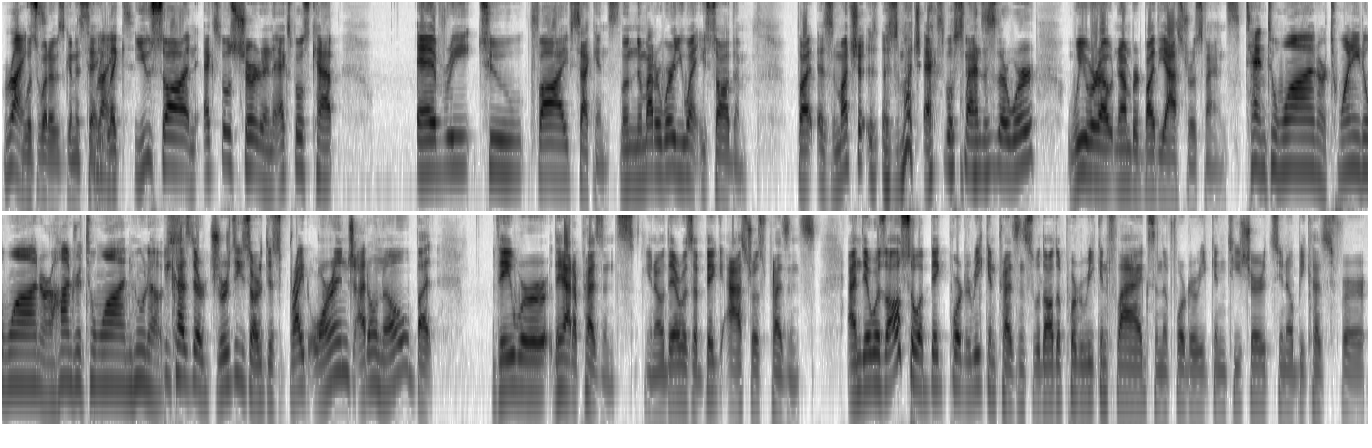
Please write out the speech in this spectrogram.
Right. was what I was going to say. Right. Like you saw an Expos shirt and an Expos cap every two five seconds. No, no matter where you went, you saw them. But as much as much Expos fans as there were, we were outnumbered by the Astros fans 10 to 1 or 20 to 1 or 100 to 1, who knows? because their jerseys are this bright orange. I don't know, but they were they had a presence. You know, there was a big Astros presence, and there was also a big Puerto Rican presence with all the Puerto Rican flags and the Puerto Rican T-shirts. You know, because for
